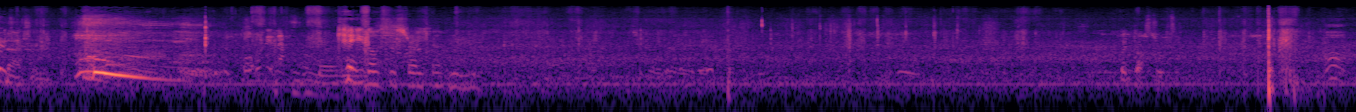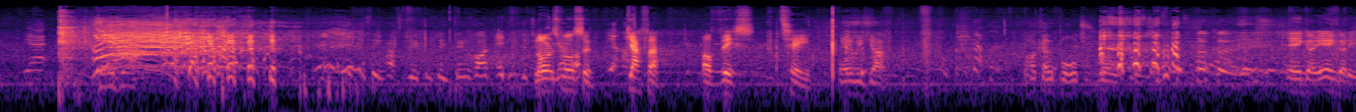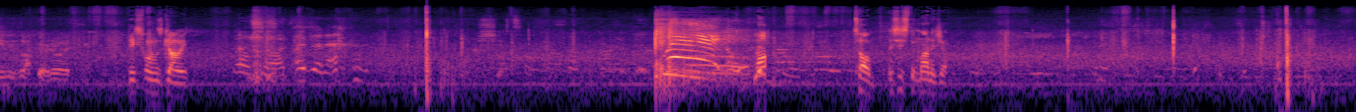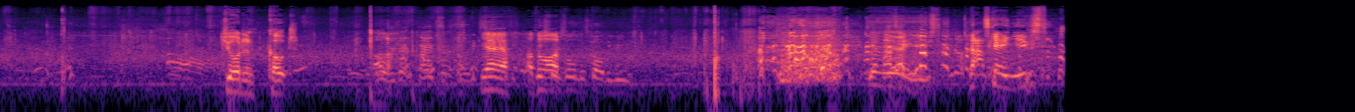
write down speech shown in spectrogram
Katie lost the striker. Oh, yeah. thing has to be a complete thing. I can't edit the two Lawrence. Wilson, gaffer of this team. There we go. Okay, the ball just rolled. He ain't got it, he ain't got it in his locker anyway. This one's going. Well done. Over the net. Tom, assistant manager. Jordan, coach. Oh, yeah, yeah, I This thought one's all that's got to be used. That's getting used. That's getting used.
